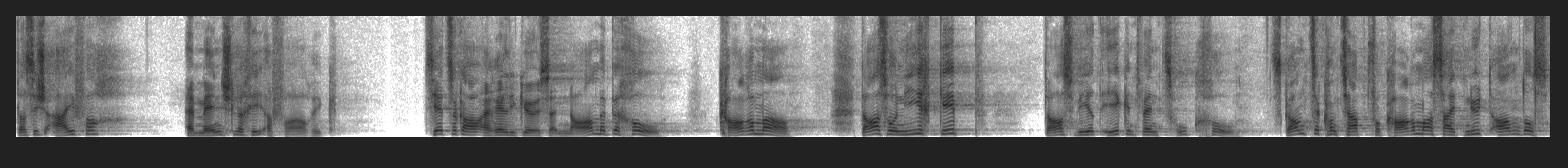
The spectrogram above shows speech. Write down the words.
das ist einfach eine menschliche Erfahrung. Sie hat sogar einen religiösen Namen bekommen. Karma. Das, was ich gebe, das wird irgendwann zurückkommen. Das ganze Konzept von Karma sagt nichts anderes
